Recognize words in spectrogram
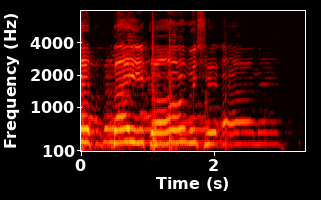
ومش آمن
